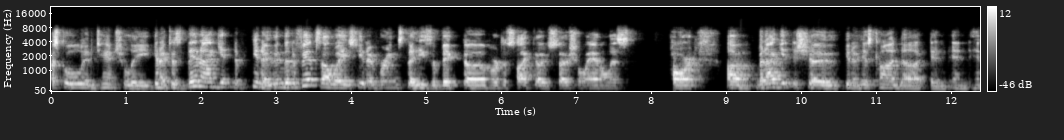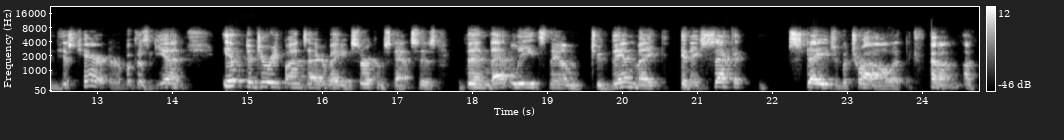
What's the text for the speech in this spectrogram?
of school intentionally, you know, because then I get to you know, and the defense always you know brings the he's a victim or the psychosocial analyst part. Um, but I get to show, you know, his conduct and, and, and his character because again, if the jury finds aggravating circumstances, then that leads them to then make in a second stage of a trial, a kind of a,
